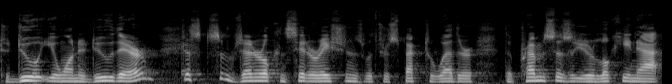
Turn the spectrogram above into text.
to do what you want to do there. Just some general considerations with respect to whether the premises that you're looking at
